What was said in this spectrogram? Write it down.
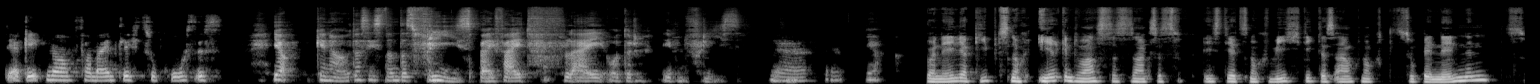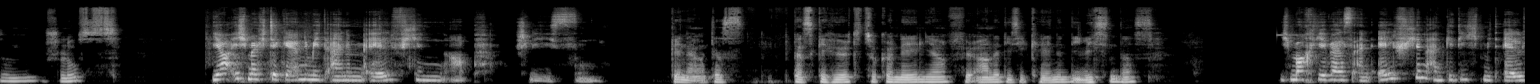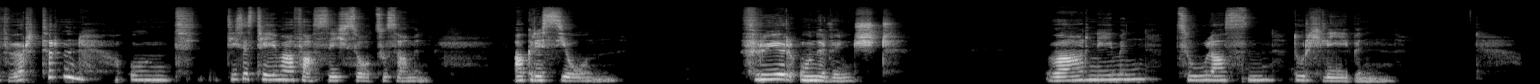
der Gegner vermeintlich zu groß ist. Ja, genau, das ist dann das Freeze bei Fight, Fly oder eben Freeze. Ja, ja. ja. Cornelia, gibt's noch irgendwas, dass du sagst, es ist jetzt noch wichtig, das auch noch zu benennen zum Schluss? Ja, ich möchte gerne mit einem Elfchen abschließen. Genau, das, das gehört zu Cornelia. Für alle, die sie kennen, die wissen das. Ich mache jeweils ein Elfchen, ein Gedicht mit elf Wörtern und dieses Thema fasse ich so zusammen. Aggression. Früher unerwünscht. Wahrnehmen, zulassen, durchleben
